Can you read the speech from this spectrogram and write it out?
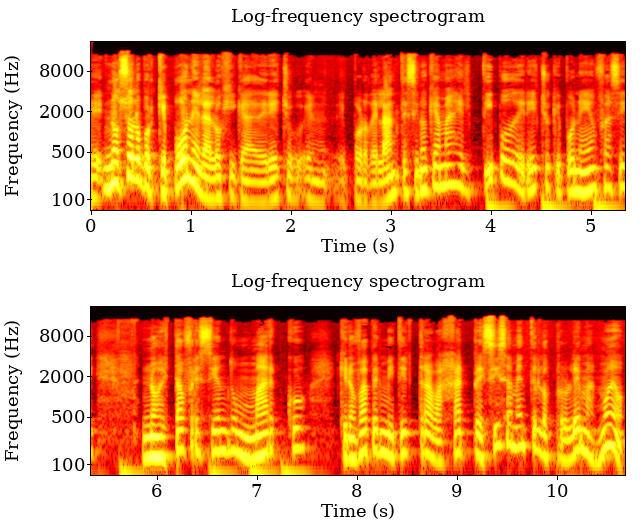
Eh, no solo porque pone la lógica de derecho eh, por delante, sino que además el tipo de derecho que pone énfasis nos está ofreciendo un marco que nos va a permitir trabajar precisamente en los problemas nuevos.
